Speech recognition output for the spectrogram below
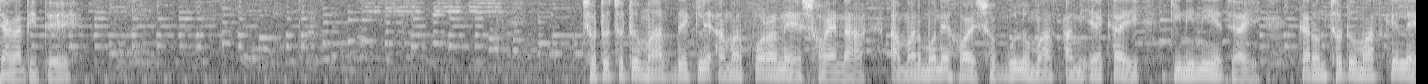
জায়গাটিতে। ছোট ছোট মাছ দেখলে আমার পরাণে সয় না। আমার মনে হয় সবগুলো মাছ আমি একাই কিনে নিয়ে যাই। কারণ ছোট মাছ খেলে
